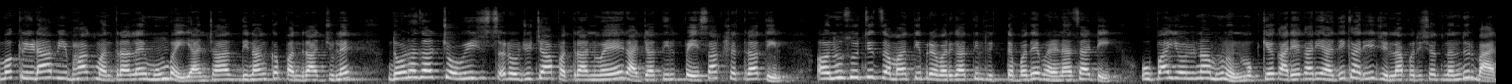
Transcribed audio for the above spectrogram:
व क्रीडा विभाग मंत्रालय मुंबई यांच्या दिनांक पंधरा जुलै दोन हजार चोवीस रोजीच्या पत्रान्वये राज्यातील पेसा क्षेत्रातील अनुसूचित जमाती प्रवर्गातील रिक्त पदे भरण्यासाठी उपाययोजना म्हणून मुख्य कार्यकारी अधिकारी जिल्हा परिषद नंदुरबार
